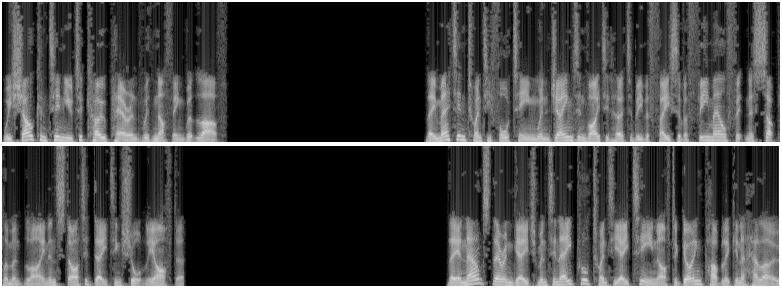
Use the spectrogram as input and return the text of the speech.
We shall continue to co-parent with nothing but love. They met in 2014 when James invited her to be the face of a female fitness supplement line and started dating shortly after. They announced their engagement in April 2018 after going public in a Hello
